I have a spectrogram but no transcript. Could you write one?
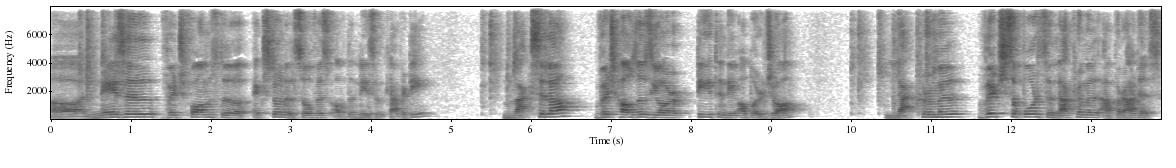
uh, nasal, which forms the external surface of the nasal cavity, maxilla, which houses your teeth in the upper jaw, lacrimal, which supports the lacrimal apparatus,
